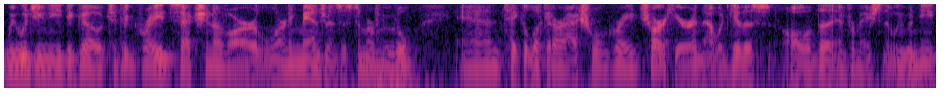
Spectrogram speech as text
We would you need to go to the grade section of our learning management system or Moodle and take a look at our actual grade chart here, and that would give us all of the information that we would need.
